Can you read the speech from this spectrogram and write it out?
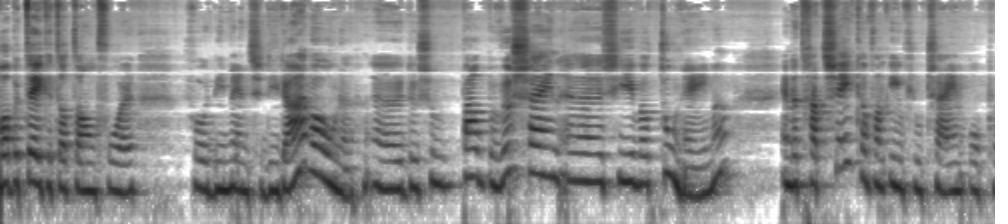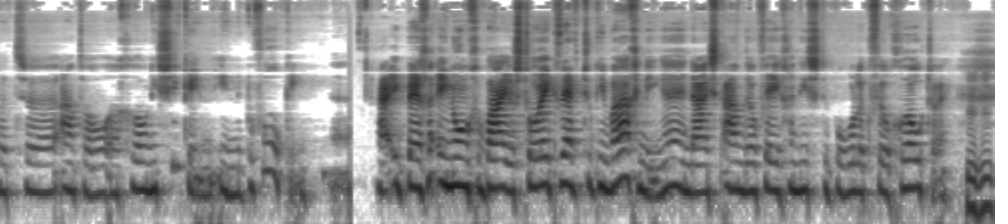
wat betekent dat dan voor voor die mensen die daar wonen. Uh, dus een bepaald bewustzijn uh, zie je wel toenemen. En dat gaat zeker van invloed zijn op het uh, aantal chronisch zieken in, in de bevolking. Ja, ik ben enorm gebiased hoor. Ik werk natuurlijk in Wageningen en daar is het aandeel veganisten behoorlijk veel groter mm -hmm.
